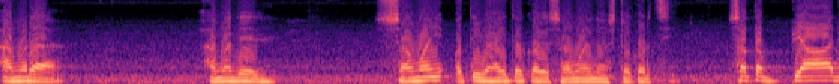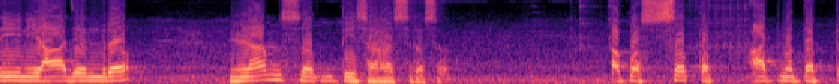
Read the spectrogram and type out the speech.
আমরা আমাদের সময় অতিবাহিত করে সময় নষ্ট করছি। শতব্যাদিনী রাজেন্দ্র নৃণাম শক্তি সহস্রশ অপসত আত্মতত্ত্ব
